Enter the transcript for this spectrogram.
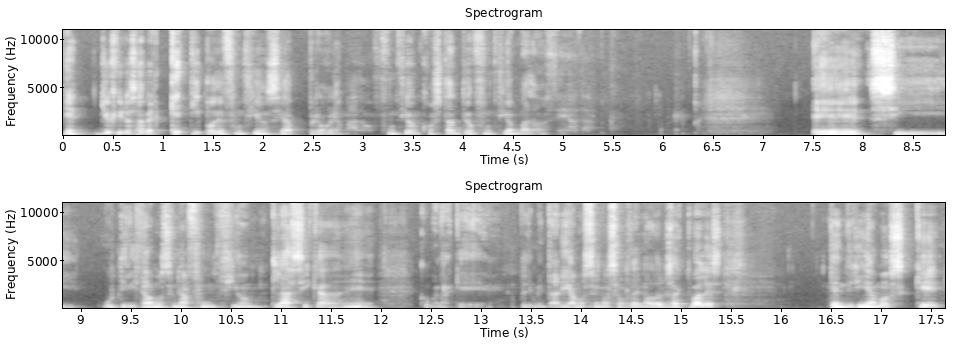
Bien, yo quiero saber qué tipo de función se ha programado, función constante o función balanceada. Eh, si utilizamos una función clásica, ¿eh? como la que implementaríamos en los ordenadores actuales, tendríamos que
